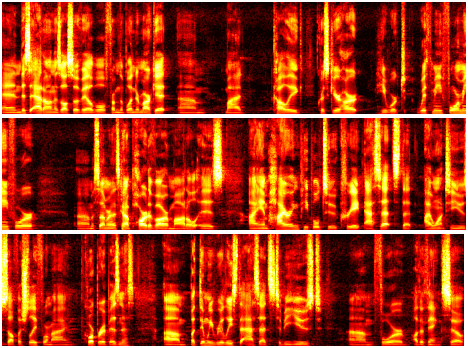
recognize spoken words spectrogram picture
and this add-on is also available from the Blender Market. Um, my colleague Chris Gearhart, he worked with me for me for um, a summer. That's kind of part of our model is I am hiring people to create assets that I want to use selfishly for my corporate business. Um, but then we release the assets to be used um, for other things. So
